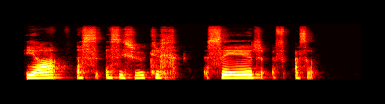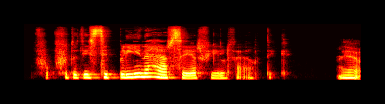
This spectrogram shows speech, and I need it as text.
Ja, es, es ist wirklich sehr, also von der Disziplinen her sehr vielfältig. Ja.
